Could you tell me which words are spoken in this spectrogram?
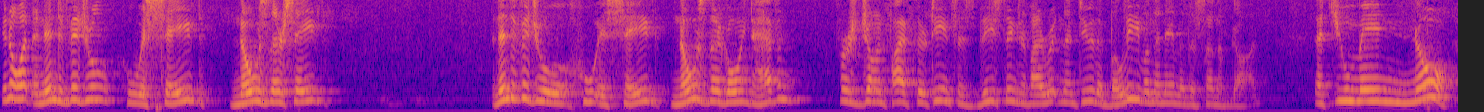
You know what? An individual who is saved knows they're saved. An individual who is saved knows they're going to heaven. 1 John 5:13 says, These things have I written unto you that believe on the name of the Son of God that you may know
